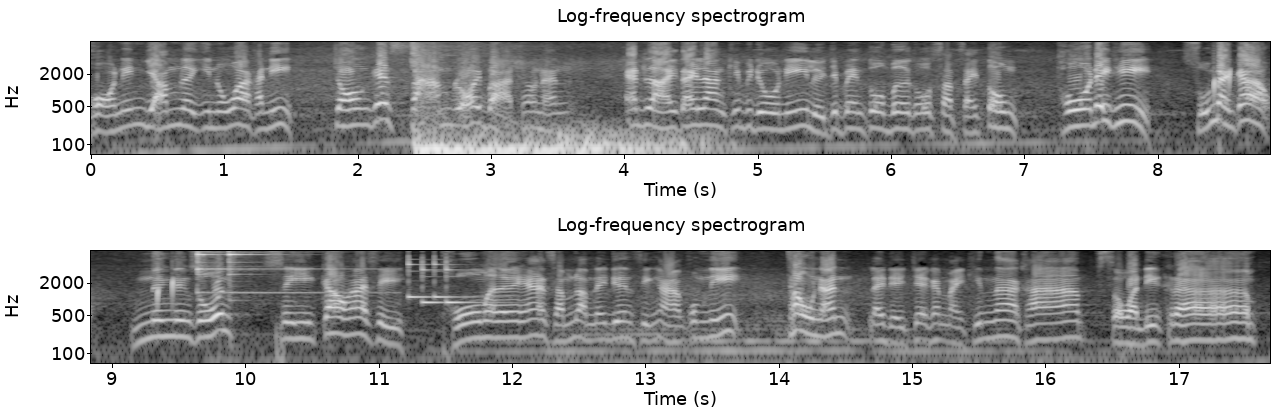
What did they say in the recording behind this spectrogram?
ขอเน้นย้ำเลยอินโนวาคันนี้จองแค่ 300 บาทเท่านั้น แอดไลน์ใต้ล่างคลิปวิดีโอนี้ หรือจะเป็นตัวเบอร์โทรศัพท์สายตรง โทรได้ที่ 089 110 4954 โทรมาเลยฮะสำหรับในเดือนสิงหาคมนี้ เท่านั้นและเดี๋ยวเจอกันใหม่คลิปหน้าครับ สวัสดีครับ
